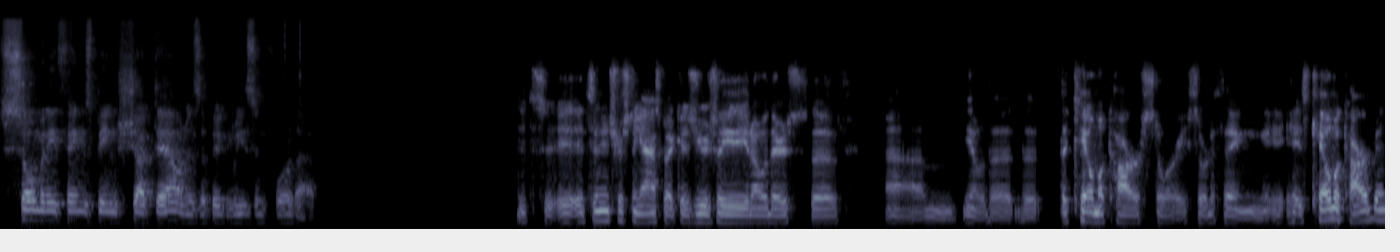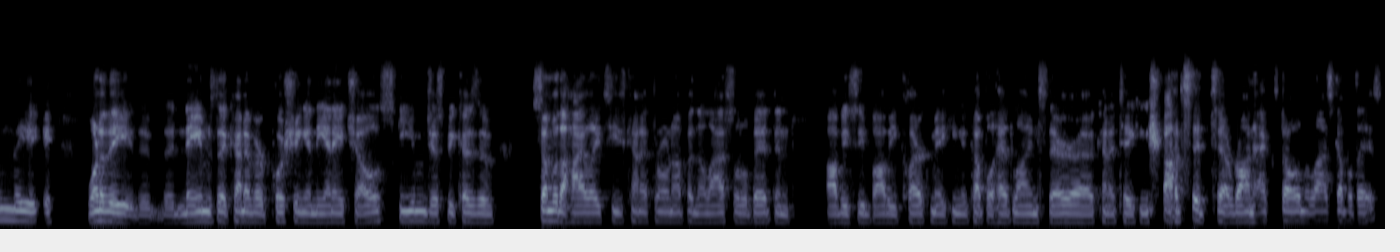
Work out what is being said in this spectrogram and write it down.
so many things being shut down is a big reason for that. it's it's an interesting aspect because usually you know there's the um, you know the the the Cale Makar story sort of thing. Has Cale Makar been the one of the, the the names that kind of are pushing in the NHL scheme just because of some of the highlights he's kind of thrown up in the last little bit and obviously Bobby Clarke making a couple headlines there, uh, kind of taking shots at uh, Ron Hextall in the last couple days.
